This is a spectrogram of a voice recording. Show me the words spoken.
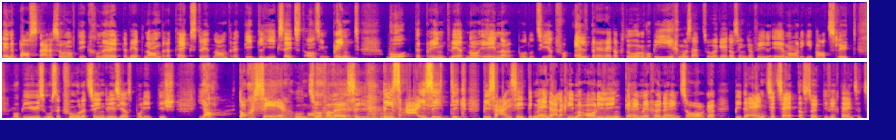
Denen passt eigentlich so ein Artikel nicht. Da wird ein anderer Text, wird ein anderer Titel hingesetzt als im Print, wo der Print wird noch eher produziert von älteren Redaktoren. Wobei, ich muss auch zugeben, da sind ja viele ehemalige Batzleute, die bei uns rausgefuhlt sind, wie sie als politisch, ja, doch sehr unzuverlässig. bis einseitig, bis einseitig. Wir haben eigentlich immer alle Linken haben wir können entsorgen bei der NZZ. Das sollte vielleicht der NZZ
